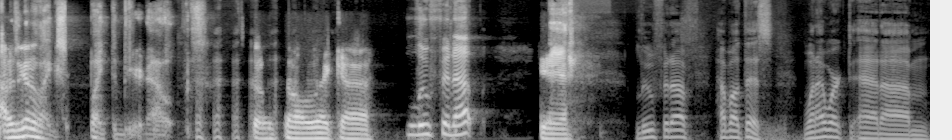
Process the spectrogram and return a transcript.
I was gonna like spike the beard out, so, so like, uh, Loof it up. yeah. Loof it up. How about this? When I worked at um,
